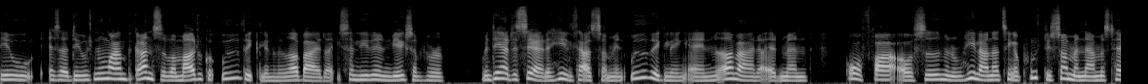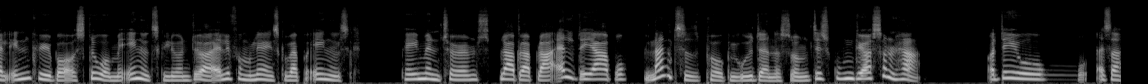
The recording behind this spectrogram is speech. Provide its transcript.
det, er jo, altså, det er jo nogle gange begrænset, hvor meget du kan udvikle medarbejdere i sådan lille en virksomhed. Men det her, det ser jeg da helt klart som en udvikling af en medarbejder, at man går fra at sidde med nogle helt andre ting, og pludselig så er man nærmest halv indkøber og skriver med engelske leverandører, alle formuleringer skal være på engelsk, payment terms, bla bla bla, alt det, jeg har brugt lang tid på at blive uddannet som, det skulle hun gøre sådan her. Og det er jo, altså,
